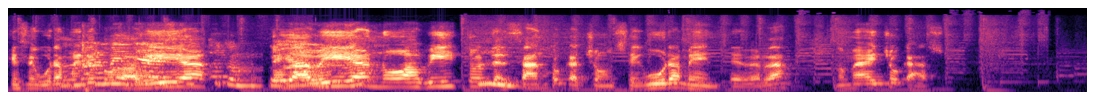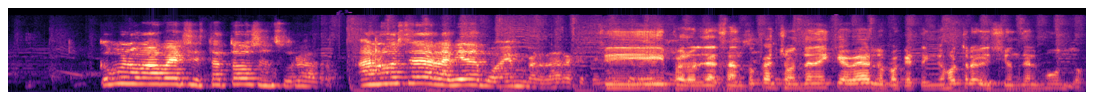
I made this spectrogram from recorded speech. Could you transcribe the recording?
Que seguramente todavía, todavía ¿no? has visto el del Santo Cachón, seguramente, ¿verdad? No me has hecho caso. ¿Cómo no va a ver si está todo censurado? Ah, no, esa era la vida de Bohem, ¿verdad? sí, pero el del Santo Cachón tenéis que verlo para que tengas otra visión del mundo.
